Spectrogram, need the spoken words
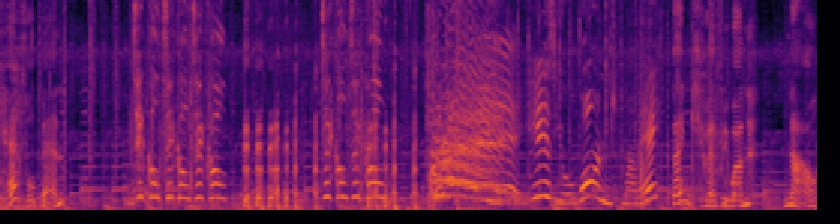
Careful, Ben. Tickle, tickle, tickle. tickle, tickle. Hooray! Here's your wand, Mummy. Thank you, everyone. Now,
